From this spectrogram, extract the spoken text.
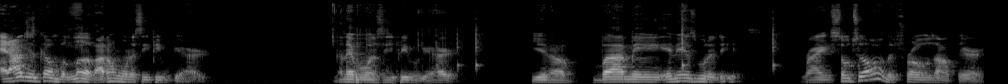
I just come with love. I don't want to see people get hurt. I never want to see people get hurt, you know. But I mean, it is what it is, right? So to all the trolls out there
